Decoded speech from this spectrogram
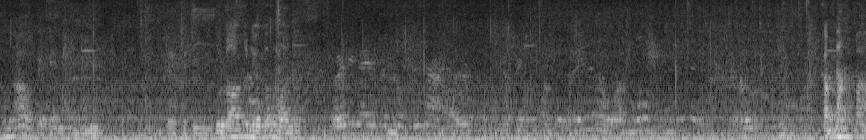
มึงเอาไปเป็นเดินไปดีกูรอดคนเดียวก็พอแล้วเฮ้ยนี่ไงเป็นลูกที่ไหนเออจะเป็นคนเฮ้ยเอาอะกับดักเปล่า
